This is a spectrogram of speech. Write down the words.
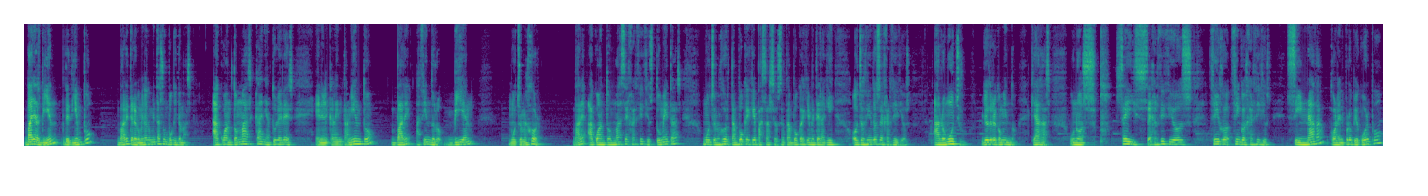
vayas bien de tiempo, ¿vale? Te recomiendo que metas un poquito más. A cuanto más caña tú le des en el calentamiento, ¿vale? Haciéndolo bien, mucho mejor, ¿vale? A cuanto más ejercicios tú metas, mucho mejor. Tampoco hay que pasarse, o sea, tampoco hay que meter aquí 800 ejercicios. A lo mucho, yo te recomiendo que hagas unos 6 ejercicios, 5, 5 ejercicios sin nada, con el propio cuerpo,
